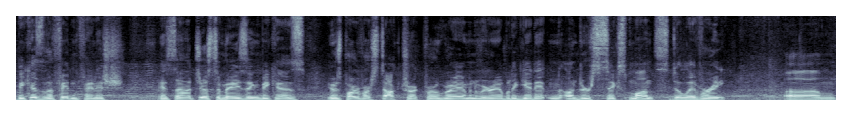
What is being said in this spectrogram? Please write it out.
because of the fit and finish. It's not just amazing because it was part of our stock truck program and we were able to get it in under six months delivery. Um,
